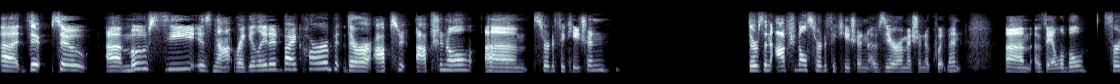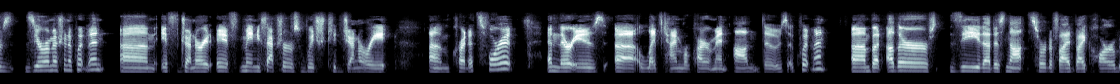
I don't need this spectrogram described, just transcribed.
Uh, there, so uh, most ZEE is not regulated by CARB. There are op optional um, certification. There's an optional certification of zero emission equipment um, available for zero emission equipment um, if generate if manufacturers wish to generate um, credits for it, and there is a lifetime requirement on those equipment. Um, but other ZEE that is not certified by CARB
